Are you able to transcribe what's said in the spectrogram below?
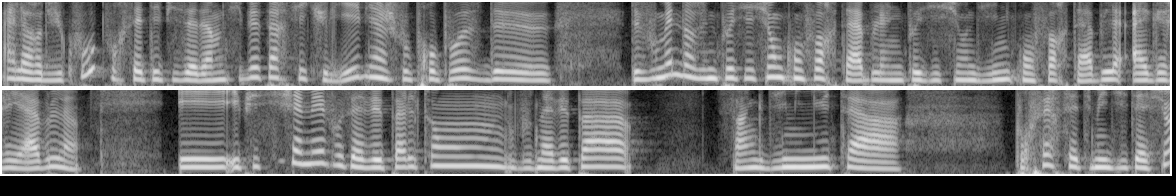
Alors du coup, pour cet épisode un petit peu particulier, eh bien je vous propose de, de vous mettre dans une position confortable, une position digne, confortable, agréable. Et, et puis si jamais vous n'avez pas le temps, vous n'avez pas 5-10 minutes à, pour faire cette méditation,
